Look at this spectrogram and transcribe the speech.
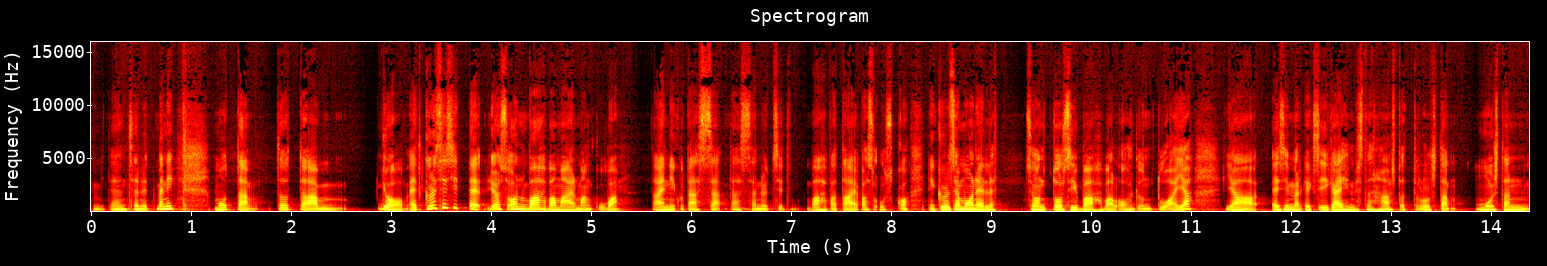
miten se nyt meni. Mutta tota, joo, että kyllä se sitten, jos on vahva maailmankuva tai niin kuin tässä, tässä nyt sit vahva taivasusko, niin kyllä se monelle se on tosi vahva lohdun tuoja. Ja esimerkiksi ikäihmisten haastattelusta muistan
